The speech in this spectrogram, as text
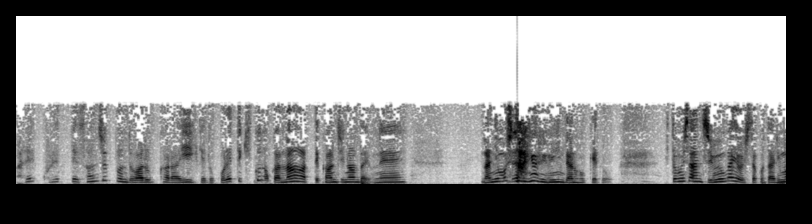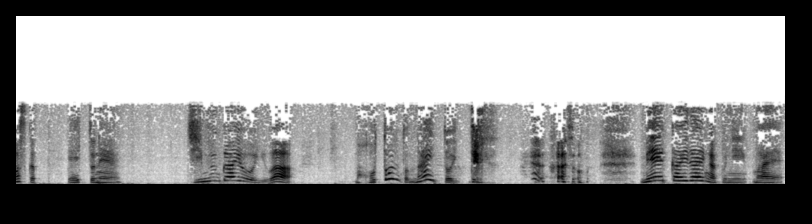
あれ？これって30分で終わるからいいけどこれって効くのかなって感じなんだよね。何もしないよりはいいんだろうけど。ひとみさんジム通いしたことありますか？えー、っとねジム通いは、まあ、ほとんどないと言って あの明海大学に前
